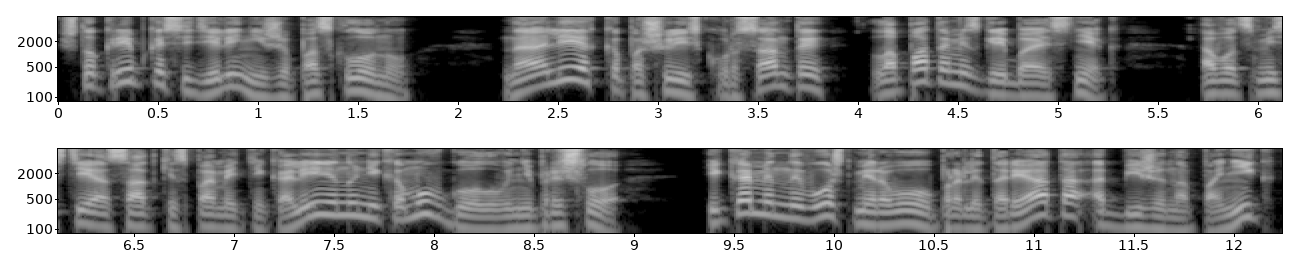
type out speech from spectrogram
что крепко сидели ниже по склону. На аллеях копошились курсанты, лопатами сгребая снег, а вот смести осадки с памятника Ленину никому в голову не пришло, и каменный вождь мирового пролетариата обиженно паник,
